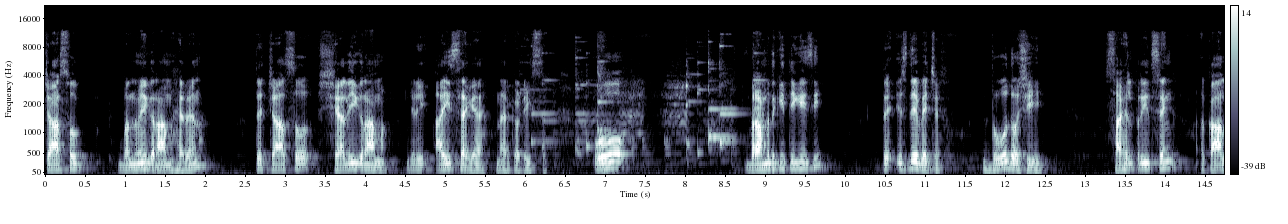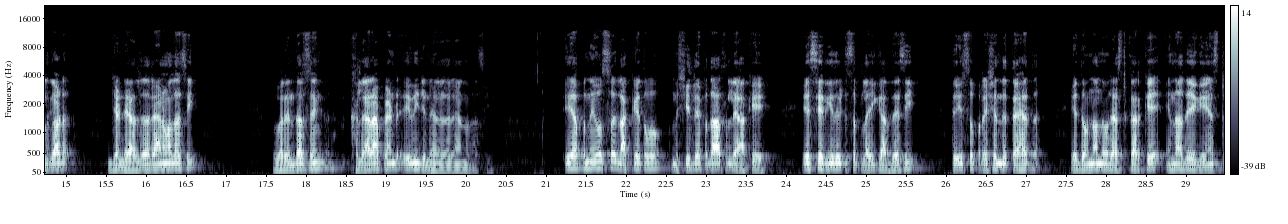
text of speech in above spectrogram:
492 ਗ੍ਰਾਮ ਹੈਰੋਇਨ ਤੇ 446 ਗ੍ਰਾਮ ਜਿਹੜੀ ਆਈਸ ਹੈਗਾ ਨਾਰਕੋਟਿਕਸ ਉਹ ਬਰਾਮਦ ਕੀਤੀ ਗਈ ਸੀ ਤੇ ਇਸ ਦੇ ਵਿੱਚ ਦੋ ਦੋਸ਼ੀ ਸਾਹਿਲਪ੍ਰੀਤ ਸਿੰਘ ਅਕਾਲਗੜ੍ਹ, ਜੰਡਿਆਲੇ ਦਾ ਰਹਿਣ ਵਾਲਾ ਸੀ, ਵਰਿੰਦਰ ਸਿੰਘ ਖਲਿਆਰਾ ਪਿੰਡ, ਇਹ ਵੀ ਜੰਡਿਆਲੇ ਦਾ ਰਹਿਣ ਵਾਲਾ ਸੀ। ਇਹ ਆਪਣੇ ਉਸ ਇਲਾਕੇ ਤੋਂ ਨਸ਼ੀਲੇ ਪਦਾਰਥ ਲਿਆ ਕੇ ਇਸ ਏਰੀਆ ਦੇ ਵਿੱਚ ਸਪਲਾਈ ਕਰਦੇ ਸੀ ਤੇ ਇਸ ਆਪਰੇਸ਼ਨ ਦੇ ਤਹਿਤ ਇਹ ਦੋਨਾਂ ਨੂੰ ਅਰੈਸਟ ਕਰਕੇ ਇਹਨਾਂ ਦੇ against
